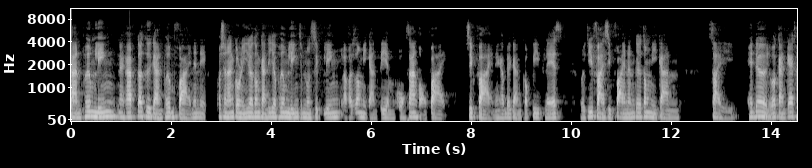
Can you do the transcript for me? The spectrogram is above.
การเพิ่มลิงก์นะครับ ก็คือการเพิ่มไฟล์นั่นเอง ราะฉะนั้นกรณีที่เราต้องการที่จะเพิ่มลิงก์จำนวน 10 ลิงก์เราก็จะต้องมีการเตรียมโครงสร้างของไฟล์ 10 ไฟล์นะครับโดยการ copy paste โดยที่ไฟล์ 10 ไฟล์นั้นก็จะต้องมีการใส่ header หรือว่าการแก้ไข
